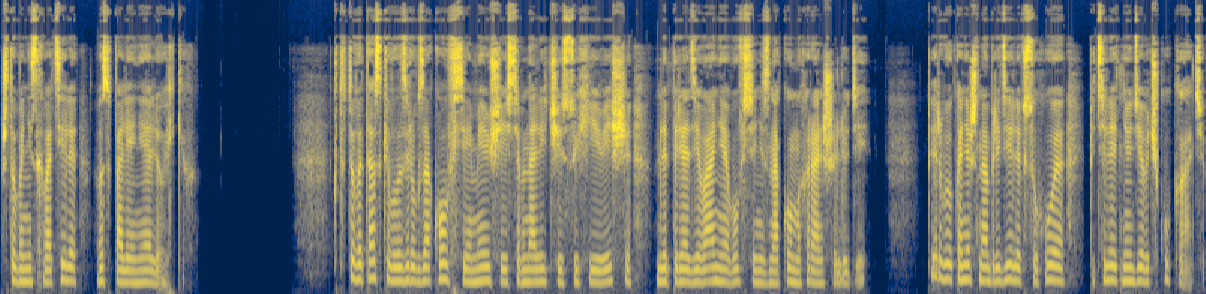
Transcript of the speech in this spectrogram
чтобы не схватили воспаление легких. Кто-то вытаскивал из рюкзаков все имеющиеся в наличии сухие вещи для переодевания вовсе незнакомых раньше людей. Первую, конечно, обредили в сухое пятилетнюю девочку Катю,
